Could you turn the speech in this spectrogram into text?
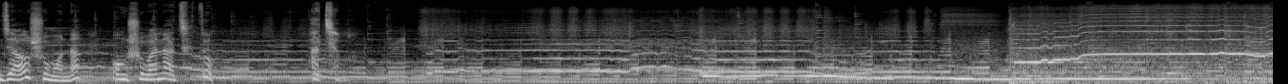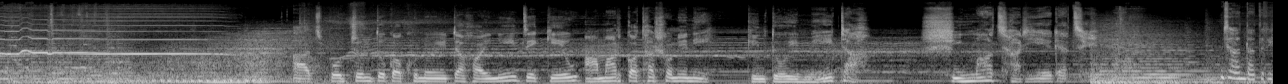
যাও সুমনা অংশুমান আছে তো। আচ্ছা মা। আজ পর্যন্ত কখনো এটা হয়নি যে কেউ আমার কথা শোনেনি। কিন্তু ওই মেয়েটা সীমা ছাড়িয়ে গেছে। যান তাড়াতাড়ি।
